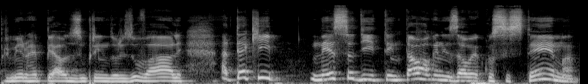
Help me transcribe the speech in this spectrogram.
primeiro repial dos empreendedores do Vale, até que nessa de tentar organizar o ecossistema,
